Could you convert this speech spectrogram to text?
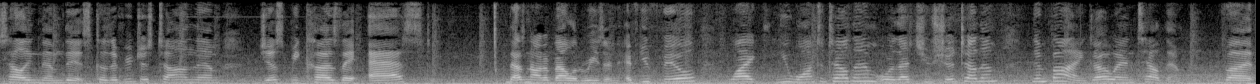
telling them this? Because if you're just telling them just because they asked, that's not a valid reason. If you feel like you want to tell them or that you should tell them, then fine, go and tell them. But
